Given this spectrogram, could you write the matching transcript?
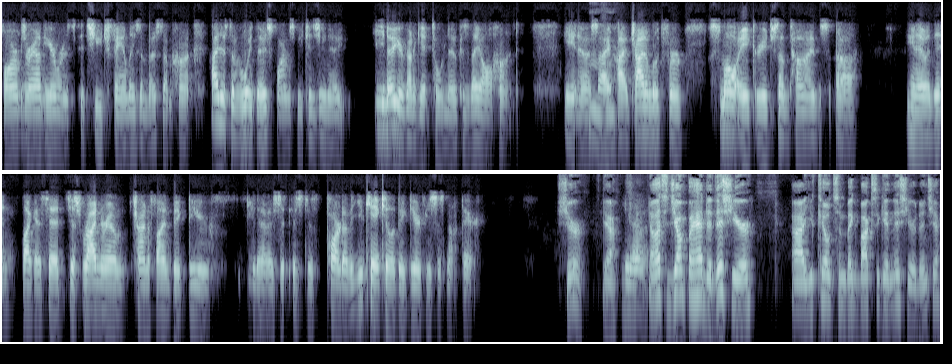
farms around here where it's, it's huge families and most of them hunt. I just avoid those farms because, you know, you know, you're going to get told no because they all hunt, you know, mm-hmm. so I, mm-hmm. I try to look for small acreage sometimes, uh, you know, and then, like I said, just riding around trying to find big deer, you know, it's just, it's just part of it. You can't kill a big deer if he's just not there. Sure. Yeah. yeah. now let's jump ahead to this year. Uh, you killed some big bucks again this year, didn't you?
